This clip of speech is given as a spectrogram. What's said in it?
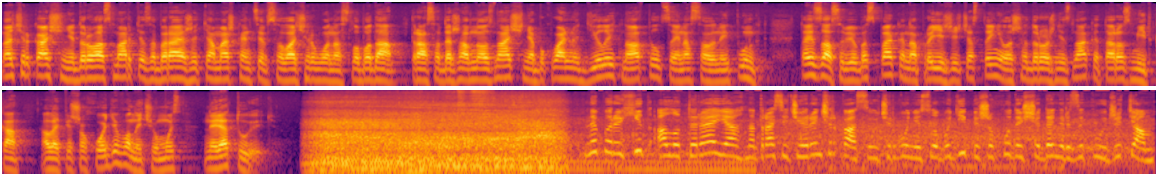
На Черкащині дорога смерті забирає життя мешканців села Червона Слобода. Траса державного значення буквально ділить навпіл цей населений пункт. Та із засобів безпеки на проїжджій частині лише дорожні знаки та розмітка. Але пішоходів вони чомусь не рятують. Не перехід, а лотерея. На трасі Чигирин-Черкаси у Червоній Слободі пішоходи щодень ризикують життям.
